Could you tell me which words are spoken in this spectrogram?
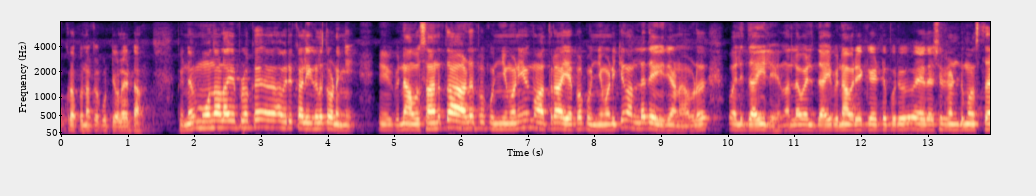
ഉക്രപ്പനൊക്കെ കുട്ടികളെ കേട്ടോ. പിന്നെ മൂന്നാളായപ്പോഴൊക്കെ അവർ കളികൾ തുടങ്ങി. പിന്നെ അവസാനത്തെ ആൾ ഇപ്പോൾ കുഞ്ഞുമണി മാത്രമായപ്പോൾ കുഞ്ഞുമണിക്ക് നല്ല ധൈര്യമാണ് അവൾ വലുതായില്ലേ നല്ല വലുതായി. പിന്നെ അവരെയൊക്കെ ആയിട്ട് ഇപ്പോൾ ഒരു ഏകദേശം ഒരു രണ്ട് മാസത്തെ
